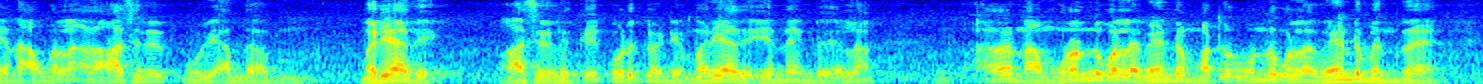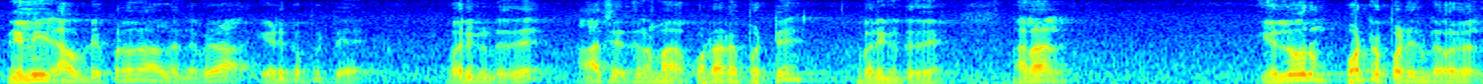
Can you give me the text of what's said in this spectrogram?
ஏன்னா அவங்கெல்லாம் அந்த ஆசிரியர்களுக்குரிய அந்த மரியாதை ஆசிரியர்களுக்கு கொடுக்க வேண்டிய மரியாதை என்ன என்பதெல்லாம் அதாவது நாம் உணர்ந்து கொள்ள வேண்டும் மற்றவர் உணர்ந்து கொள்ள வேண்டும் என்ற நிலையில் அவருடைய பிறந்தநாளில் இந்த விழா எடுக்கப்பட்டு வருகின்றது. ஆசிரியர் தினமாக கொண்டாடப்பட்டு வருகின்றது. அதனால் எல்லோரும் போற்றப்படுகின்றவர்கள்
